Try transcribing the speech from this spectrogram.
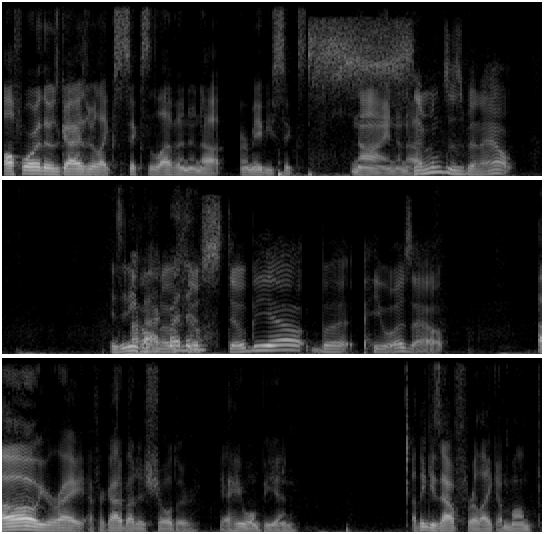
All four of those guys are like six eleven and up, or maybe six nine and up. Simmons has been out. Isn't he I don't know by if then? he'll still be out, but he was out. Oh, you're right. I forgot about his shoulder. Yeah, he won't be in. I think he's out for like a month.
